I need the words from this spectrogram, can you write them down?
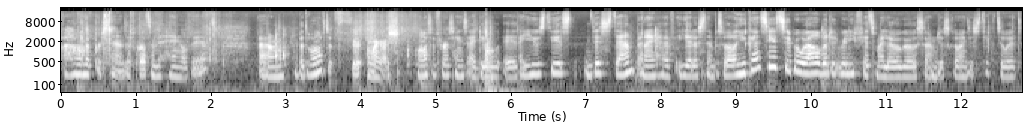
100% have gotten the hang of it. Um, but one of the oh my gosh, one of the first things I do is I use this this stamp and I have a yellow stamp as well. You can't see it super well, but it really fits my logo, so I'm just going to stick to it.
